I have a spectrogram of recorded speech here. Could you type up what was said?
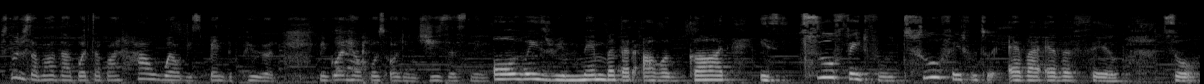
It's not just about that, but it's about how well we spend the period. May God help us all in Jesus' name. Always remember that our God is too faithful, too faithful to ever ever fail. So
